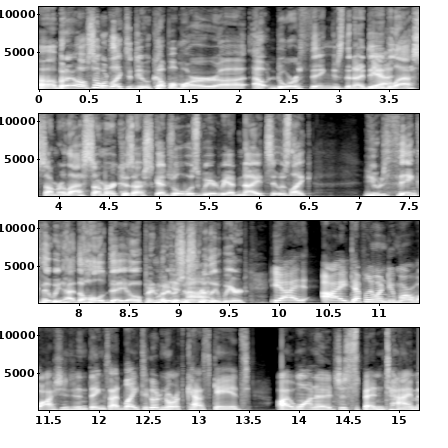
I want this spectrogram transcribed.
Uh, but I also would like to do a couple more uh, outdoor things than I did Yeah. last summer. Last summer, because our schedule was weird, we had nights. It was like you'd think that we had the whole day open, We but it was just not. really weird. yeah, I, I definitely want to do more Washington things. I'd like to go to North Cascades. I want to just spend time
